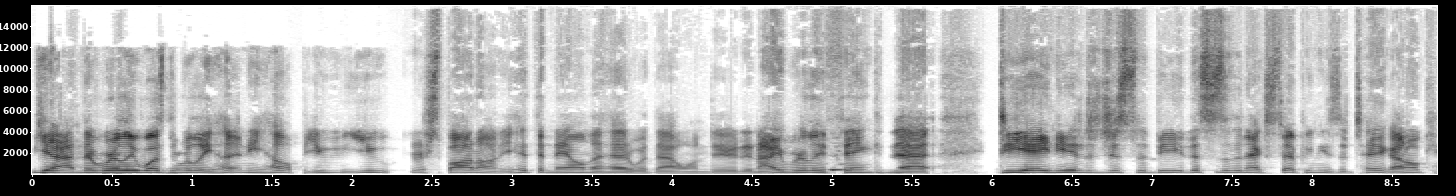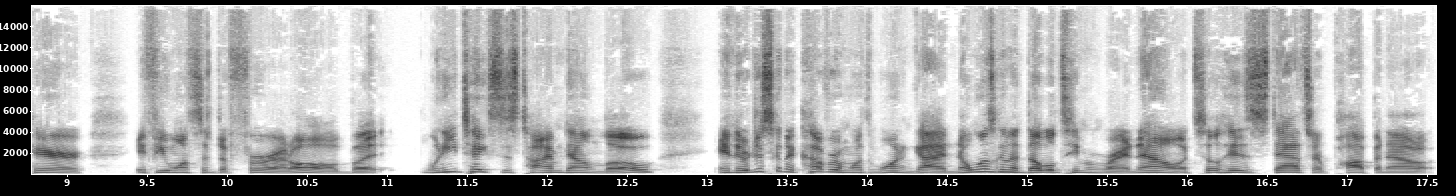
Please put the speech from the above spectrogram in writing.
Yeah, and there really wasn't really any help. You you you're spot on. You hit the nail on the head with that one, dude. And I really think that Da needed to just to be this is the next step he needs to take. I don't care if he wants to defer at all, but when he takes his time down low and they're just going to cover him with one guy, no one's going to double team him right now until his stats are popping out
